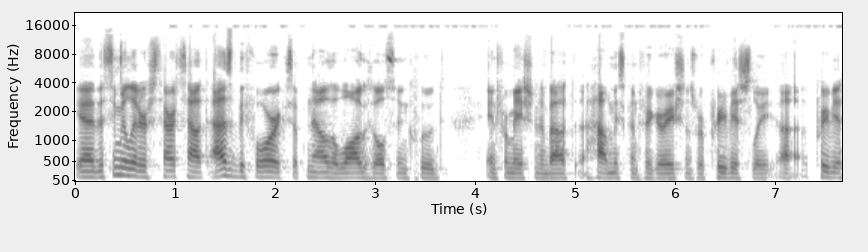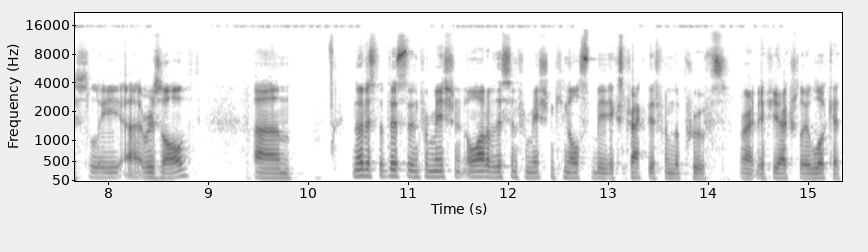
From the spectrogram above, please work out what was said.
Yeah, the simulator starts out as before, except now the logs also include information about uh, how misconfigurations were previously, uh, previously uh, resolved. Um, notice that this information, a lot of this information can also be extracted from the proofs, right? If you actually look at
